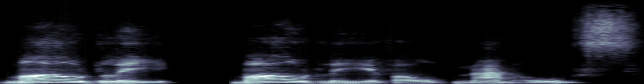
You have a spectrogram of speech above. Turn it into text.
mildly mildly evolved mammals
